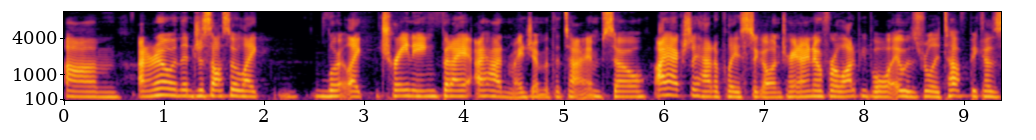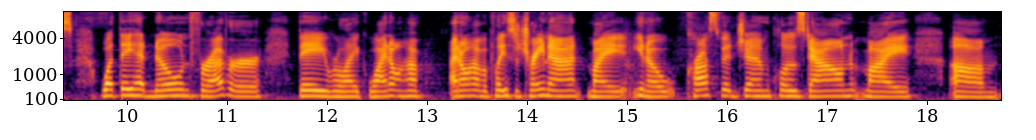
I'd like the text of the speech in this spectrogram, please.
um i don't know and then just also like le- like training but i i had my gym at the time so i actually had a place to go and train i know for a lot of people it was really tough because what they had known forever they were like well i don't have I don't have a place to train at. My, you know, CrossFit gym closed down. My um,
